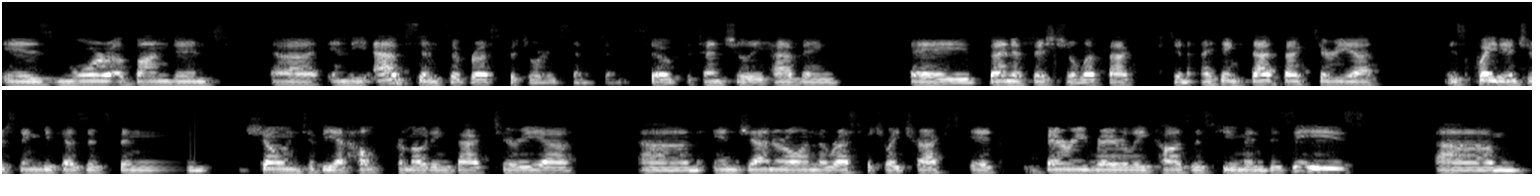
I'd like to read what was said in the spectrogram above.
is more abundant uh, in the absence of respiratory symptoms. So potentially having a beneficial effect. And I think that bacteria is quite interesting because it's been shown to be a health promoting bacteria um, in general in the respiratory tract. It very rarely causes human disease. Um,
